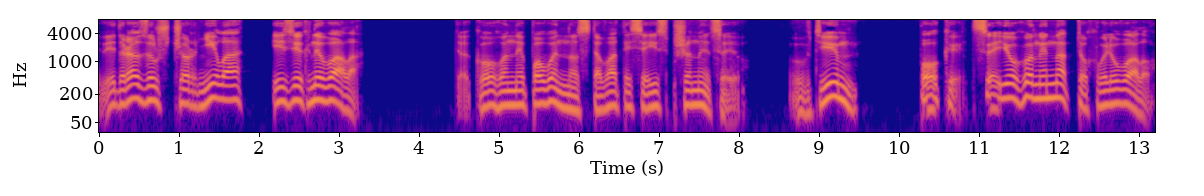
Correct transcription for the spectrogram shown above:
відразу ж чорніла і зігнивала. Такого не повинно ставатися із пшеницею. Втім, поки це його не надто хвилювало.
